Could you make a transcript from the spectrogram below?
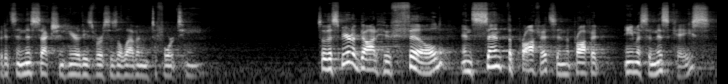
but it's in this section here, these verses 11 to 14. So the Spirit of God who filled and sent the prophets, and the prophet Amos in this case,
